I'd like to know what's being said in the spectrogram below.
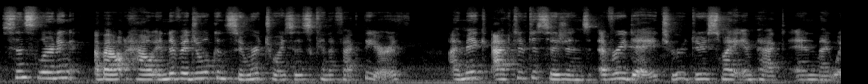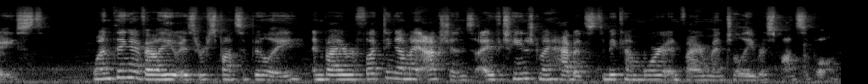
Since learning about how individual consumer choices can affect the earth, I make active decisions every day to reduce my impact and my waste. One thing I value is responsibility, and by reflecting on my actions, I have changed my habits to become more environmentally responsible.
